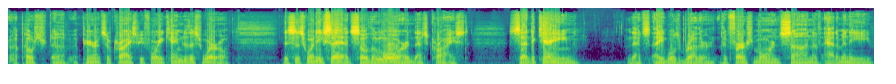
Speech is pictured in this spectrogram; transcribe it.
a post uh, appearance of Christ before he came to this world. This is what he said. So the Lord, that's Christ, said to Cain, that's Abel's brother, the firstborn son of Adam and Eve,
